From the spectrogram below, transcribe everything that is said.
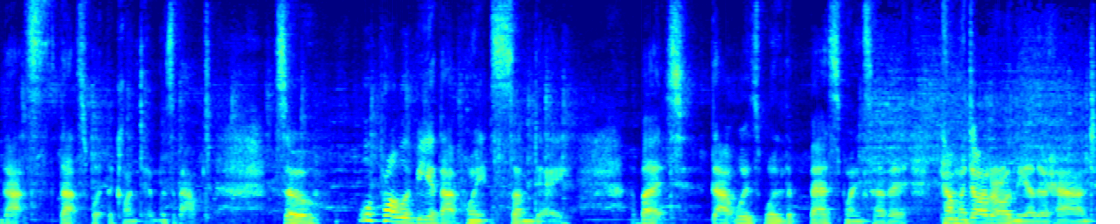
That's that's what the content was about. So we'll probably be at that point someday. But that was one of the best points of it. Now my daughter, on the other hand,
